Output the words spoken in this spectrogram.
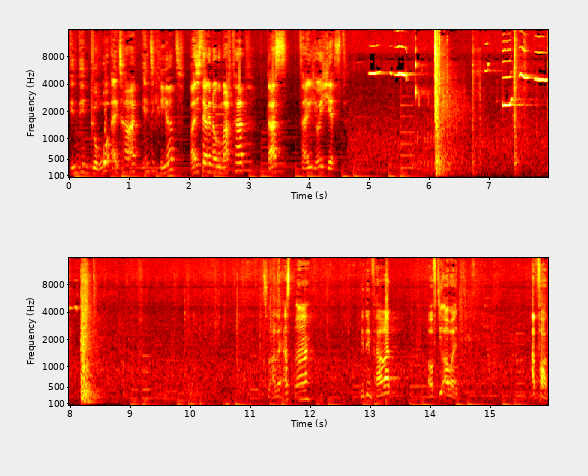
in den Büroalltag integriert. Was ich da genau gemacht habe, das zeige ich euch jetzt. Zuallererst mal mit dem Fahrrad auf die Arbeit. Abfahrt.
